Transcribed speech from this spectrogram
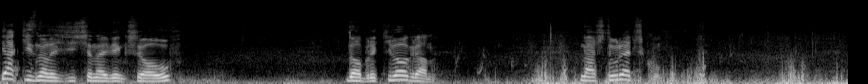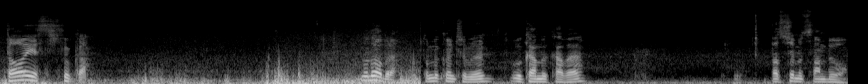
jaki znaleźliście największy ołów? Dobry kilogram. Na sztureczku. To jest sztuka. No dobra, to my kończymy. Łykamy kawę. Patrzymy co tam było.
